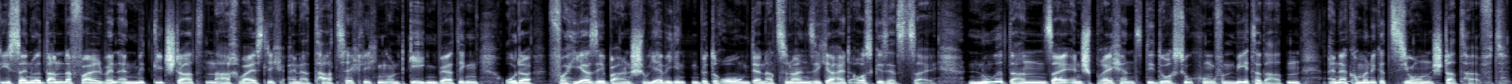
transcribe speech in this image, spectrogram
Dies sei nur dann der Fall, wenn ein Mitgliedstaat nachweislich einer tatsächlichen und gegenwärtigen oder vorhersehbaren schwerwiegenden Bedrohung der nationalen Sicherheit ausgesetzt sei. Nur dann sei entsprechend die Durchsuchung von Metadaten einer Kommunikation statthaft.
